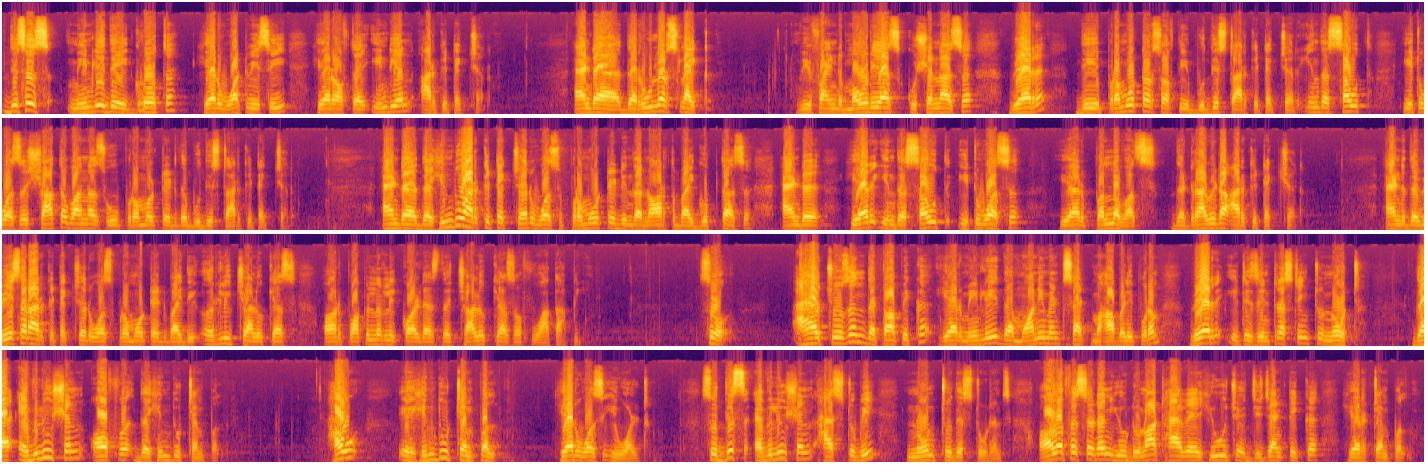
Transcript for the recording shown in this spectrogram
this is mainly the growth here what we see here of the Indian architecture and uh, the rulers like we find Mauryas, Kushanas were the promoters of the Buddhist architecture. In the south, it was the Shatavahanas who promoted the Buddhist architecture. And uh, the Hindu architecture was promoted in the north by Guptas and uh, here in the south it was uh, here Pallavas, the Dravida architecture. And the Vesar architecture was promoted by the early Chalukyas or popularly called as the Chalukyas of Vatapi. So, I have chosen the topic here mainly the monuments at Mahabalipuram where it is interesting to note the evolution of the Hindu temple. How a Hindu temple here was evolved. So, this evolution has to be known to the students. All of a sudden you do not have a huge gigantic uh, here temple.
